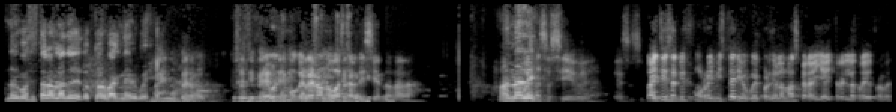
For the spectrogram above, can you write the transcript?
no vamos a estar hablando de Dr. Wagner, güey. Bueno, pero pues es diferente. El último guerrero no va a estar diciendo nada. Ándale. Bueno, eso sí, güey. Eso sí. Ahí tienes al mismo como Rey Misterio, güey. Perdió la máscara y ahí trae, la trae otra vez.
